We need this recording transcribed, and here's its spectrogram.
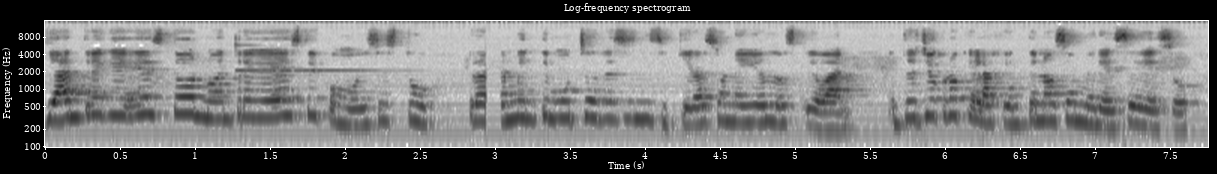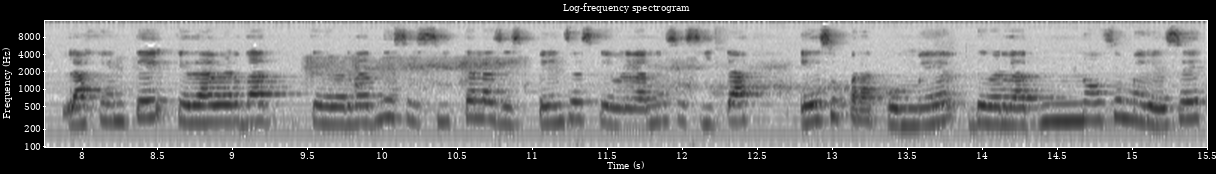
ya entregué esto, no entregué esto? Y como dices tú, realmente muchas veces ni siquiera son ellos los que van. Entonces yo creo que la gente no se merece eso. La gente que de verdad, que de verdad necesita las despensas, que de verdad necesita eso para comer, de verdad no se merece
